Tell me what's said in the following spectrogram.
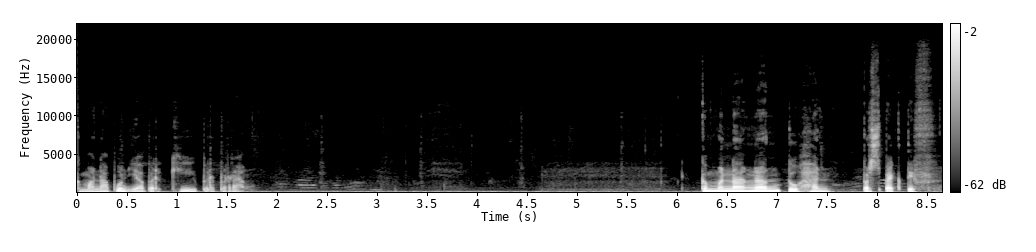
ke mana pun ia pergi berperang. Kemenangan Tuhan, perspektif.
